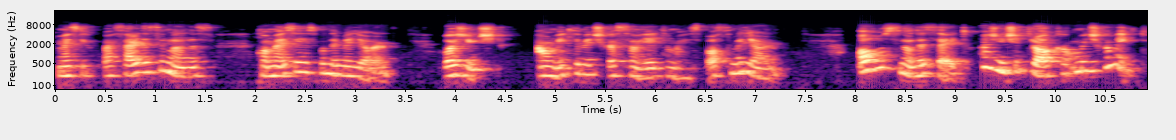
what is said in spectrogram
mas que com o passar das semanas comece a responder melhor, ou a gente aumenta a medicação e aí tem uma resposta melhor, ou se não der certo, a gente troca o medicamento.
